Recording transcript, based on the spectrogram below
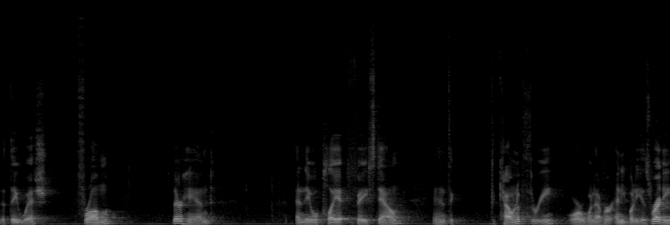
that they wish from their hand and they will play it face down. And at the, the count of three, or whenever anybody is ready,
